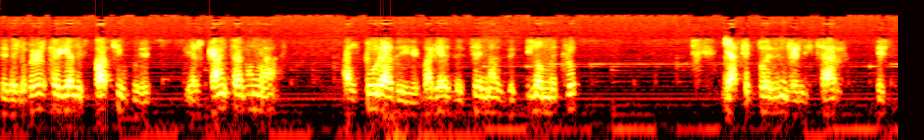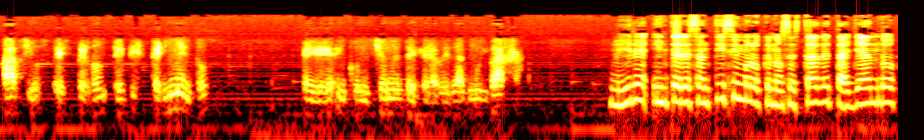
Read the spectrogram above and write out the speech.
de lograr salir al espacio pues si alcanzan una altura de varias decenas de kilómetros, ya se pueden realizar espacios, perdón, experimentos eh, en condiciones de gravedad muy baja. Mire, interesantísimo lo que nos está detallando.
